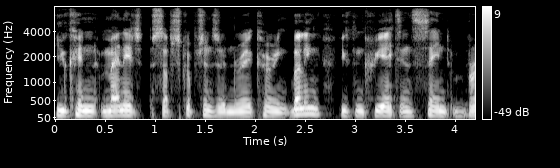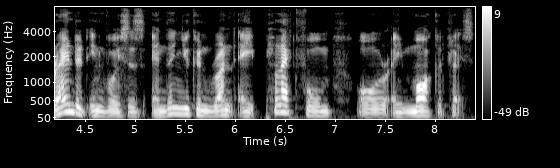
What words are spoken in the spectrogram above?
You can manage subscriptions and recurring billing. You can create and send branded invoices, and then you can run a platform or a marketplace.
